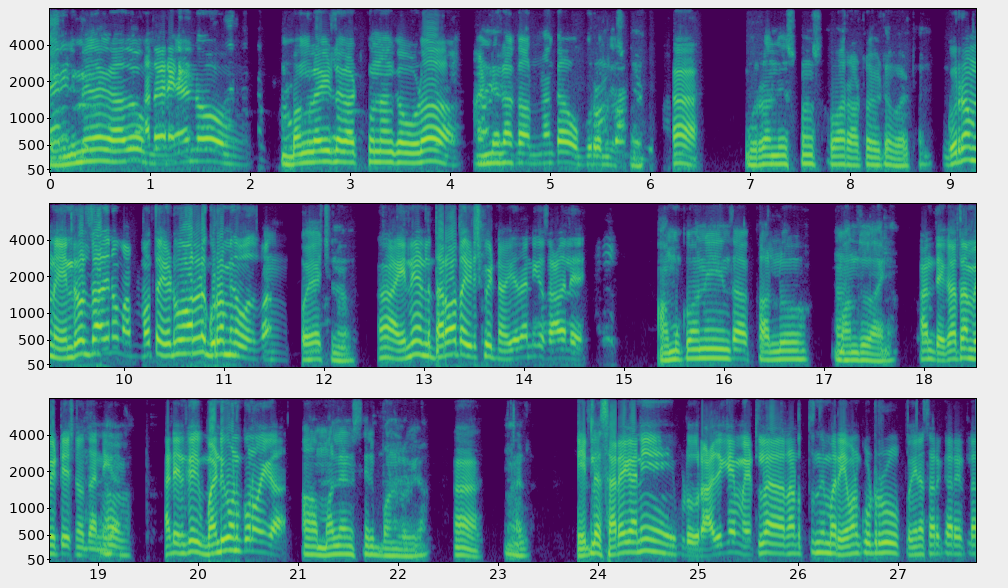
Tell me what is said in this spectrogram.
ఎండి మీద కాదు. నేను బంగ్లా ఇట్లా కట్టుకున్నాక కూడా అన్ని రకాలు ఉన్నాక ఒక గుర్రం తీసుకున్నాను. గుర్రం తీసుకుని సవారు అటో ఇటో పెట్టాను. గుర్రం ఎన్ని రోజులు సాధిన మొత్తం ఎడు పోవాలని గుర్రం మీద పోదు పోయొచ్చిన. ఎన్ని ఏళ్ళ తర్వాత ఇడిచిపెట్టినావు? ఏదానికి సాధలే. అమ్ముకొని ఇంత కళ్ళు మందు ఆయన అంతే గతం పెట్టేసినావు దాన్ని. అంటే ఇంకా బండి కొనుక్కున్నావు ఇక? మళ్ళీ సరి బండ్లు ఇక. ఆ. ఎట్లా సరే గానీ ఇప్పుడు రాజకీయం ఎట్లా నడుస్తుంది మరి? ఏమనుకుంటారు పోయిన సర్కార్ ఎట్లా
